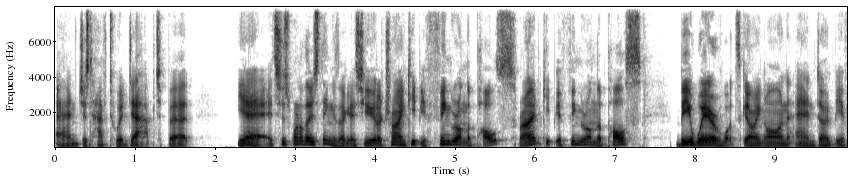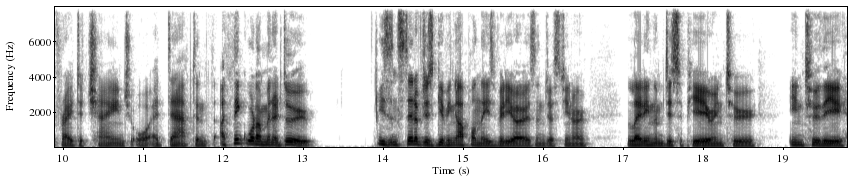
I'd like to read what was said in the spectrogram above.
and just have to adapt. But yeah, it's just one of those things, I guess. You got to try and keep your finger on the pulse, right? Keep your finger on the pulse. Be aware of what's going on and don't be afraid to change or adapt. And I think what I'm going to do is instead of just giving up on these videos and just, you know, letting them disappear into into the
